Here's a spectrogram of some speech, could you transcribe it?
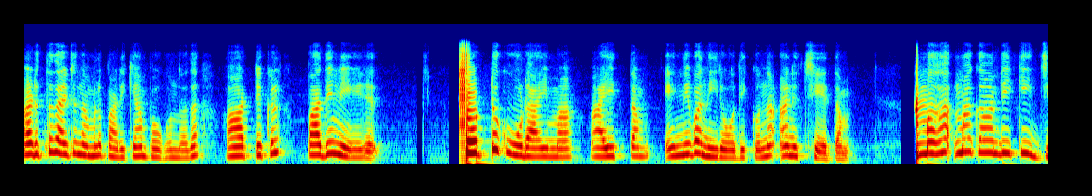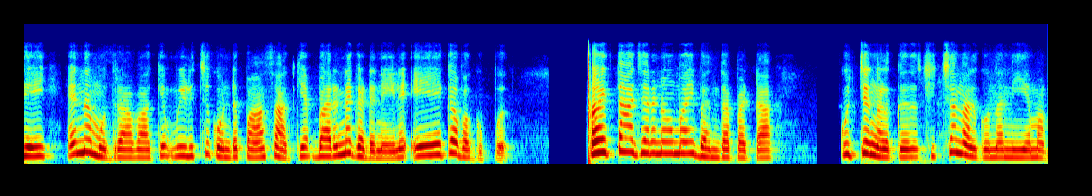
അടുത്തതായിട്ട് നമ്മൾ പഠിക്കാൻ പോകുന്നത് ആർട്ടിക്കിൾ പതിനേഴ്. തൊട്ടുകൂടായ്മ അയിത്തം എന്നിവ നിരോധിക്കുന്ന അനുച്ഛേദം. മഹാത്മാഗാന്ധിക്ക് ജയ് എന്ന മുദ്രാവാക്യം വിളിച്ചുകൊണ്ട് പാസാക്കിയ ഭരണഘടനയിലെ ഏക വകുപ്പ്. അയിത്താചരണവുമായി ബന്ധപ്പെട്ട കുറ്റങ്ങൾക്ക് ശിക്ഷ നൽകുന്ന നിയമം.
